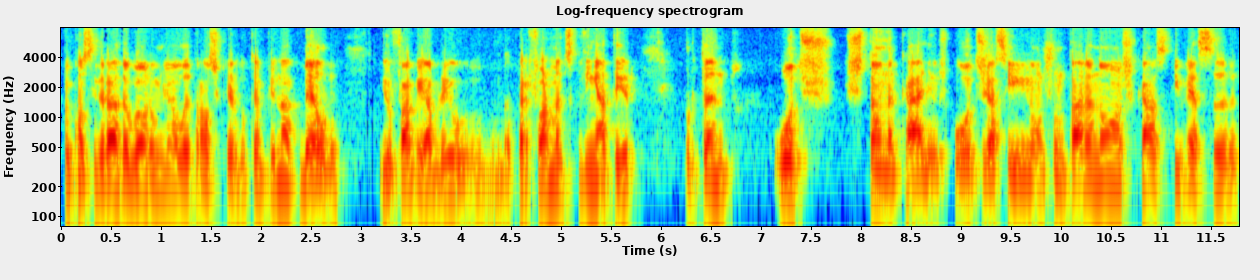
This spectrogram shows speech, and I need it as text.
foi considerado agora o melhor lateral esquerdo do campeonato belga, e o Fábio Abreu, a performance que vinha a ter. Portanto, outros estão na calhas, outros já se iam juntar a nós caso tivesse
